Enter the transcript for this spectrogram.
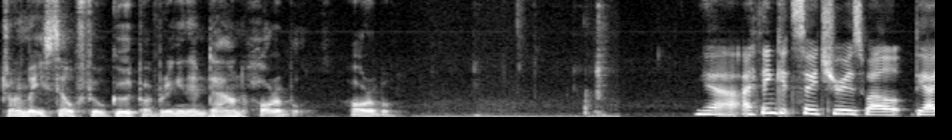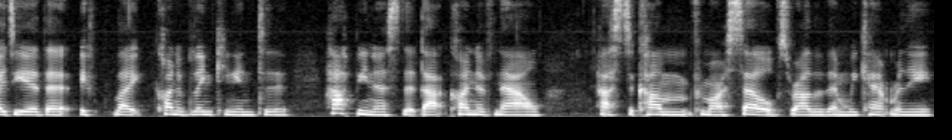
trying to make yourself feel good by bringing them down. Horrible, horrible. Yeah, I think it's so true as well. The idea that if, like, kind of linking into happiness, that that kind of now has to come from ourselves rather than we can't really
